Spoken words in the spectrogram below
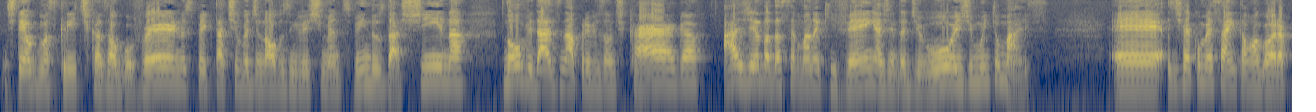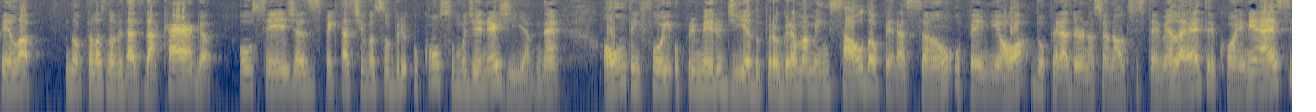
A gente tem algumas críticas ao governo, expectativa de novos investimentos vindos da China, novidades na previsão de carga, agenda da semana que vem, agenda de hoje, muito mais. É, a gente vai começar então agora pela, no, pelas novidades da carga, ou seja, as expectativas sobre o consumo de energia, né? Ontem foi o primeiro dia do programa mensal da operação, o PMO, do Operador Nacional do Sistema Elétrico, ONS,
